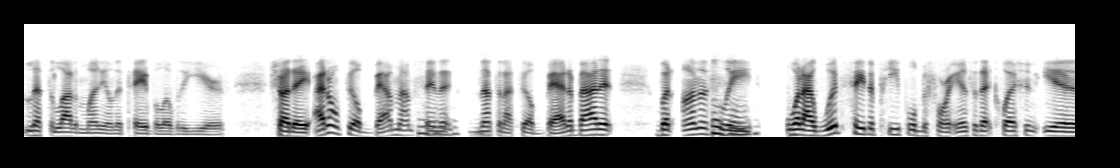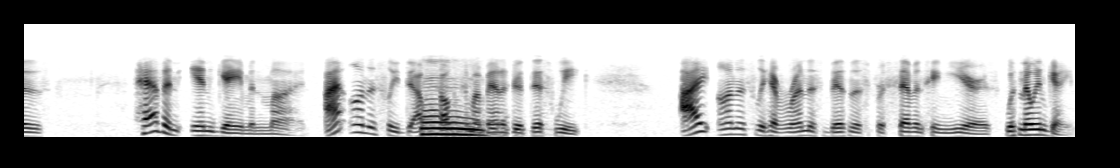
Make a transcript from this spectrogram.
left a lot of money on the table over the years. Sade, I don't feel bad. I'm not saying that mm-hmm. not that I feel bad about it, but honestly, mm-hmm. what I would say to people before I answer that question is have an end game in mind. I honestly, I was talking to my Mm. manager this week. I honestly have run this business for 17 years with no end game.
